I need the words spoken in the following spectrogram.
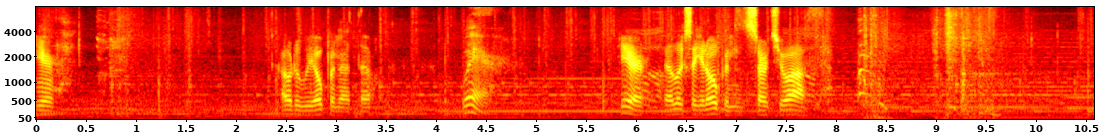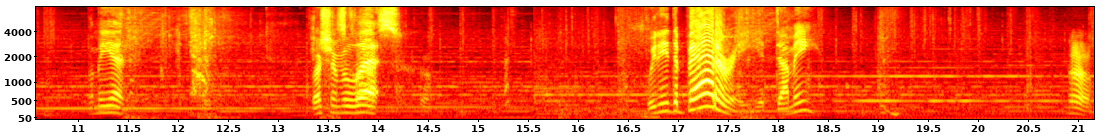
Here. How do we open that though? Where? Here, that looks like it opens and starts you off. Let me in. Russian It's roulette. Oh. We need the battery, you dummy. Oh,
